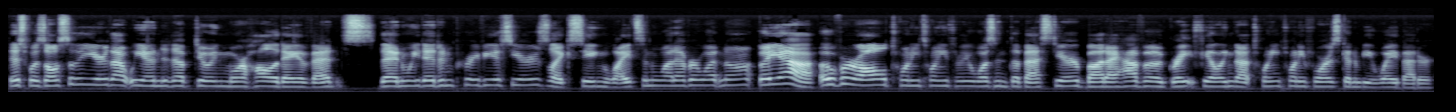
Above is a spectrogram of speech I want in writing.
This was also the year that we ended up doing more holiday events than we did in previous years, like seeing lights and whatever, whatnot. But yeah, overall, 2023 wasn't the best year, but I have a great feeling that 2024 is going to be way better.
